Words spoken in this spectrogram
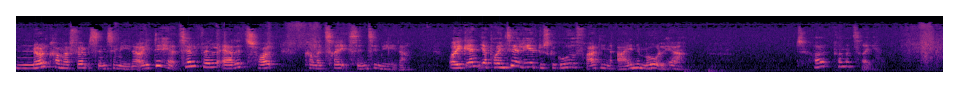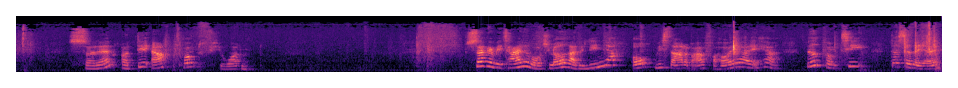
0,5 cm. Og i det her tilfælde er det 12,3 cm. Og igen, jeg pointerer lige, at du skal gå ud fra dine egne mål her. 12,3. Sådan, og det er punkt 14. Så kan vi tegne vores lodrette linjer, og vi starter bare fra højre af her. Ved punkt 10, der sætter jeg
